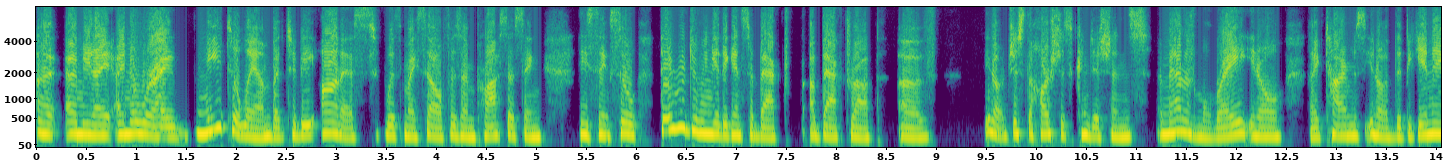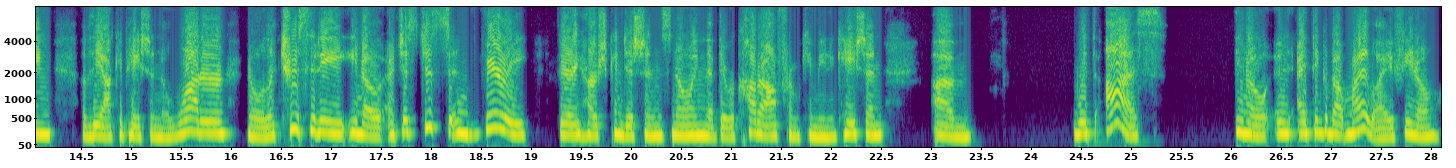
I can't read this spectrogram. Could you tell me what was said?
uh, I mean, I, I know where I need to land, but to be honest with myself as I'm processing these things. So they were doing it against a back, a backdrop of, you know, just the harshest conditions imaginable, right? You know, like times, you know, the beginning of the occupation, no water, no electricity, you know, just, just in very, very harsh conditions, knowing that they were cut off from communication. Um, with us, you know, I think about my life, you know,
